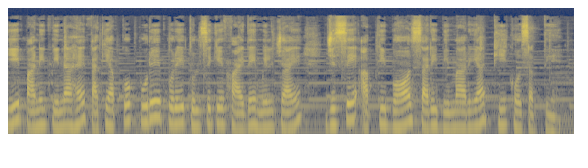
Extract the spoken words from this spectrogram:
ये पानी पीना है ताकि आपको पूरे पूरे तुलसी के फ़ायदे मिल जाए। जिससे आपकी बहुत सारी बीमारियाँ ठीक हो सकती हैं।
